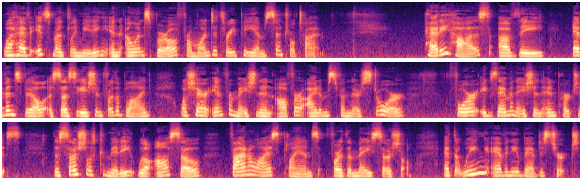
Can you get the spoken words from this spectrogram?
will have its monthly meeting in Owensboro from 1 to 3 p.m. Central Time. Patty Haas of the Evansville Association for the Blind will share information and offer items from their store for examination and purchase. The Social Committee will also finalize plans for the May Social at the Wing Avenue Baptist Church,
